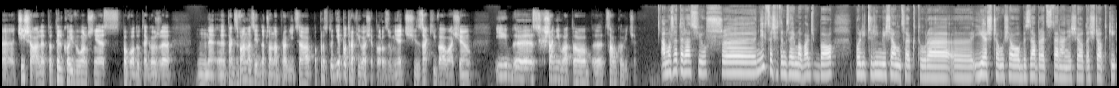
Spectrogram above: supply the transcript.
e, cisza, ale to tylko i wyłącznie z powodu tego, że e, tak zwana Zjednoczona Prawica po prostu nie potrafiła się porozumieć, zakiwała się i schrzaniła to całkowicie. A może teraz już nie chce się tym zajmować, bo policzyli miesiące, które y, jeszcze musiałoby zabrać staranie się o te środki.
